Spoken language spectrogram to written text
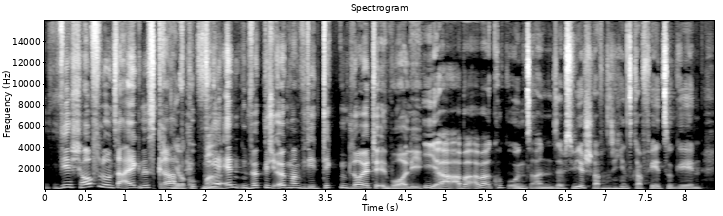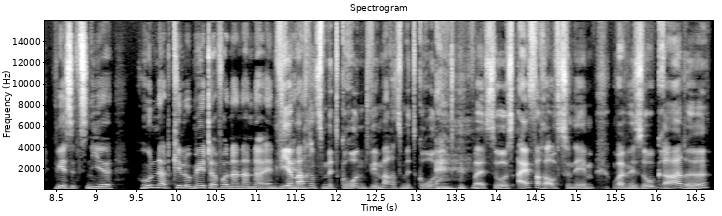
wir schaufeln unser eigenes Grab. Ja, aber guck mal. Wir enden wirklich irgendwann wie die dicken Leute in Wally. Ja, aber, aber guck uns an. Selbst wir schaffen es nicht ins Café zu gehen. Wir sitzen hier 100 Kilometer voneinander entfernt. Wir machen es mit Grund, wir machen es mit Grund, weil es so ist einfacher aufzunehmen und weil wir so gerade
